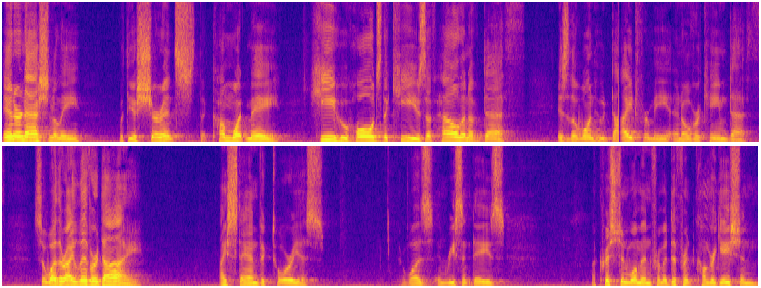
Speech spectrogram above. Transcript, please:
internationally, with the assurance that come what may, he who holds the keys of hell and of death is the one who died for me and overcame death. So whether I live or die, I stand victorious. There was in recent days a Christian woman from a different congregation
